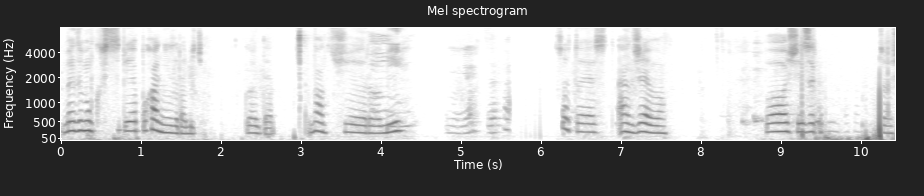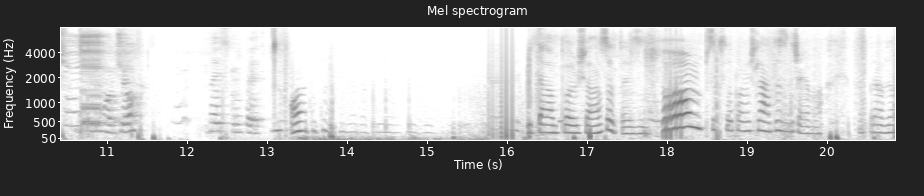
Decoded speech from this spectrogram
Będę mógł sobie pochodnie zrobić. Kurde, noc się robi. Co to jest? A, drzewo. Bo się zak... coś. Daj skarpetki. O, to co? I tam pomyślałam, co to jest? Bom, psyk sobie pomyślałam, to jest drzewo. Naprawdę.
